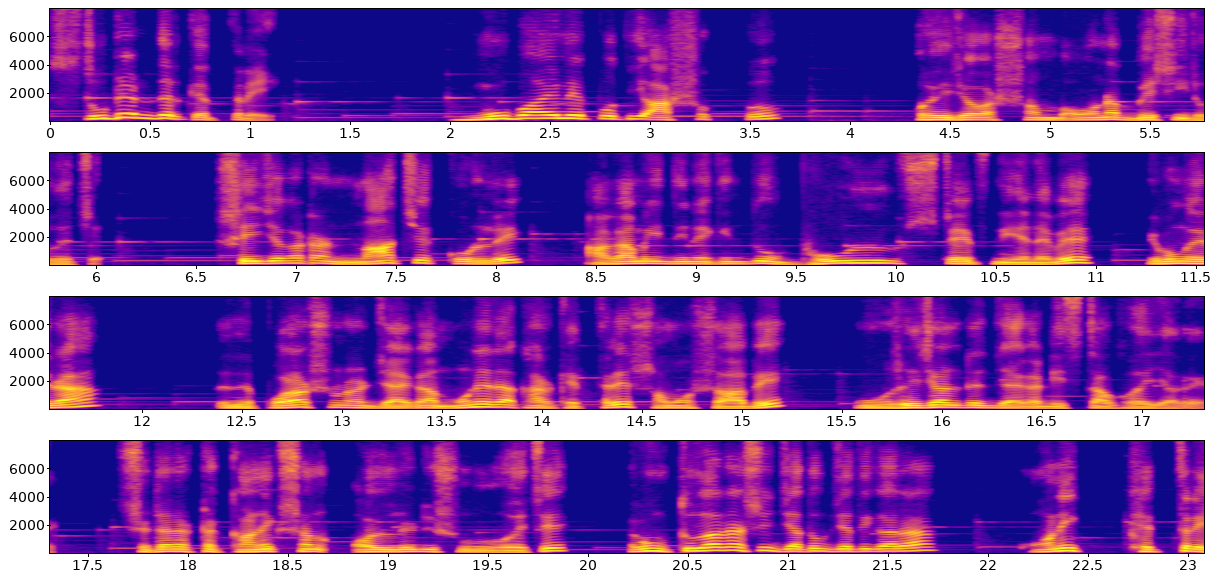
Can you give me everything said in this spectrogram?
স্টুডেন্টদের ক্ষেত্রে মোবাইলের প্রতি আসক্ত হয়ে যাওয়ার সম্ভাবনা বেশি রয়েছে। সেই জায়গাটা না চেক করলে আগামী দিনে কিন্তু ভুল স্টেপ নিয়ে নেবে এবং এরা পড়াশোনার জায়গা মনে রাখার ক্ষেত্রে সমস্যা হবে এবং রেজাল্টের জায়গা ডিস্টার্ব হয়ে যাবে। সেটার একটা কানেকশন অলরেডি শুরু হয়েছে এবং তুলারাশির জাতক জাতিকারা অনেক ক্ষেত্রে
